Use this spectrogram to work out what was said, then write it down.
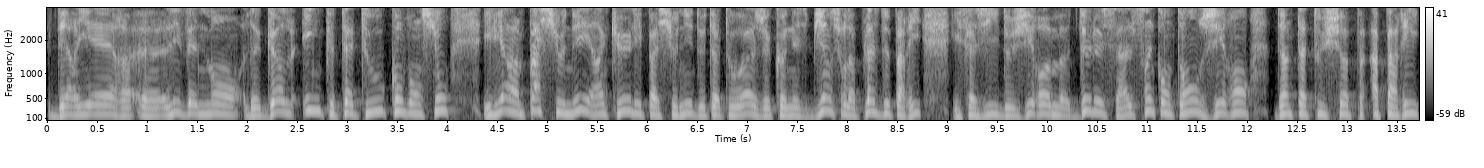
Derrière euh, l'événement de Girl Inc. Tattoo Convention, il y a un passionné hein, que les passionnés de tatouage connaissent bien sur la place de Paris. Il s'agit de Jérôme Delessal, 50 ans, gérant d'un tattoo shop à Paris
